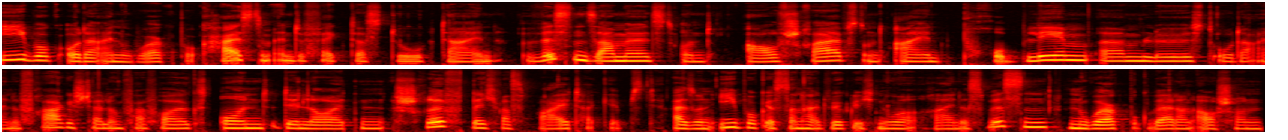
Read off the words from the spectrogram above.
E-Book oder ein Workbook. Heißt im Endeffekt, dass du dein Wissen sammelst und aufschreibst und ein Problem ähm, löst oder eine Fragestellung verfolgst und den Leuten schriftlich was weitergibst. Also ein E-Book ist dann halt wirklich nur reines Wissen. Ein Workbook wäre dann auch schon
